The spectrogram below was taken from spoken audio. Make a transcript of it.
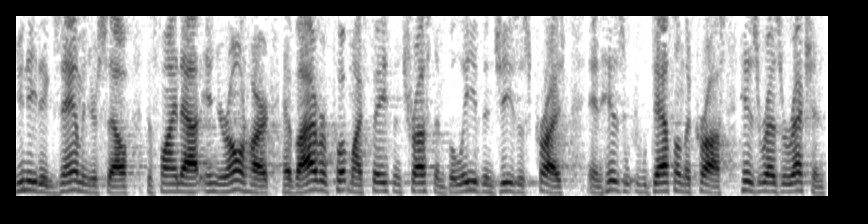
You need to examine yourself to find out in your own heart, have I ever put my faith and trust and believed in Jesus Christ and His death on the cross, His resurrection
